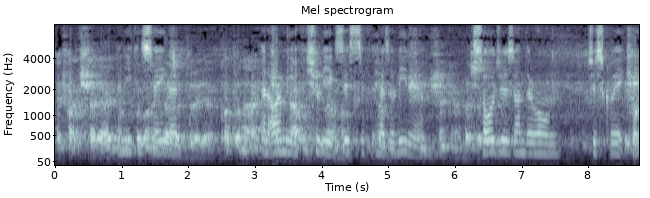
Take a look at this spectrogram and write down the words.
egy hadsereg, And you can say that katonák. An army officially exists if it has a leader. Soldiers on their own just create És akkor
